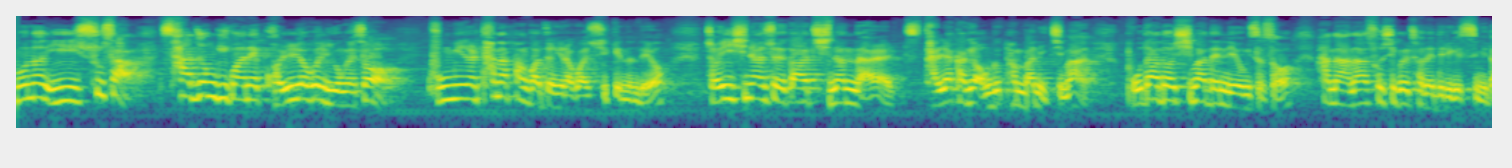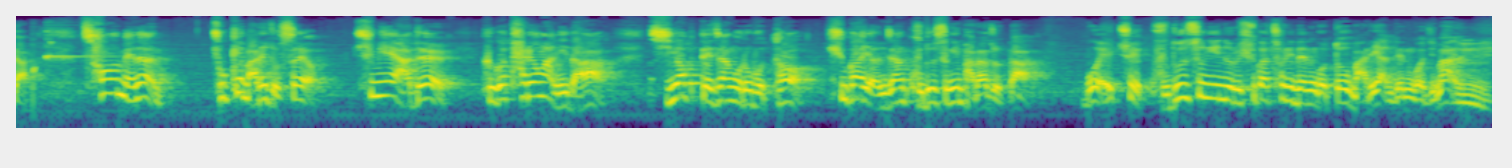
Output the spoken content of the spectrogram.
보면 이 수사, 사정기관의 권력을 이용해서 국민을 탄압한 과정이라고 할 수 있겠는데요. 저희 신한수회가 지난날 간략하게 언급한 바는 있지만 보다 더 심화된 내용이 있어서 하나하나 소식을 전해드리겠습니다. 처음에는 좋게 말해줬어요. 추미애 아들 그거 타령 아니다. 지역대장으로부터 휴가 연장 구두 승인 받아줬다. 뭐 애초에 구두 승인으로 휴가 처리되는 것도 말이 안 되는 거지만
